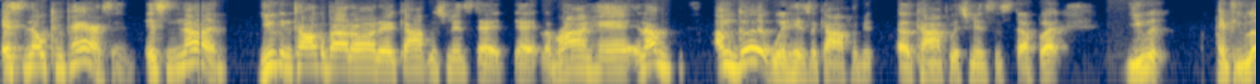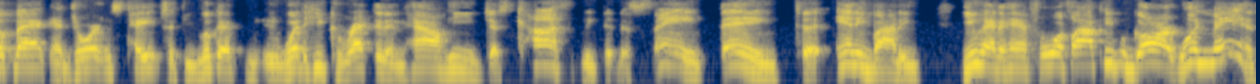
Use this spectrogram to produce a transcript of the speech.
it's no comparison. It's none. You can talk about all the accomplishments that that LeBron had, and I'm I'm good with his accomplishment, accomplishments and stuff. But you, if you look back at Jordan's tapes, if you look at what he corrected and how he just constantly did the same thing to anybody, you had to have four or five people guard one man.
